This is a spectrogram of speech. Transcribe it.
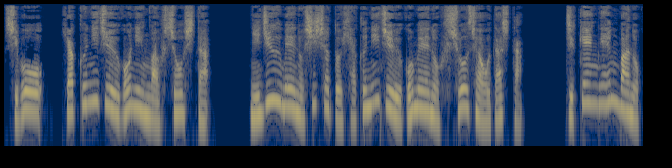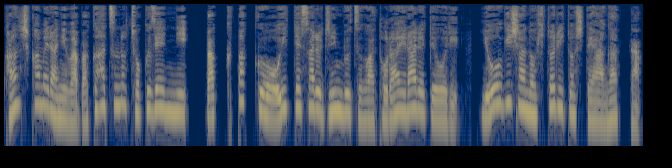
死亡、125人が負傷した。20名の死者と125名の負傷者を出した。事件現場の監視カメラには爆発の直前にバックパックを置いて去る人物が捉えられており、容疑者の一人として挙がった。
